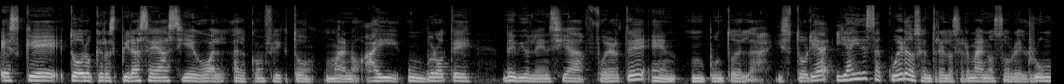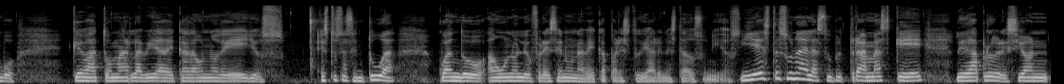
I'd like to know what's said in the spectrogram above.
es que todo lo que respira sea ciego al, al conflicto humano. Hay un brote de violencia fuerte en un punto de la historia y hay desacuerdos entre los hermanos sobre el rumbo que va a tomar la vida de cada uno de ellos. Esto se acentúa cuando a uno le ofrecen una beca para estudiar en Estados Unidos. Y esta es una de las subtramas que le da progresión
